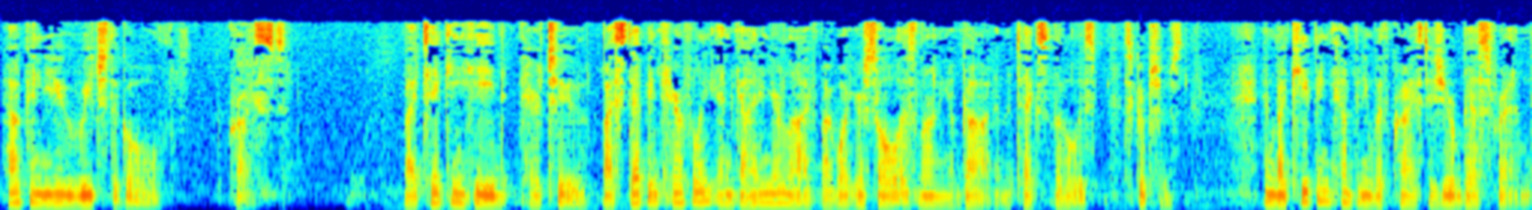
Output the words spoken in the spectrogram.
How can you reach the goal? Christ by taking heed thereto, by stepping carefully and guiding your life by what your soul is learning of God in the text of the Holy Scriptures, and by keeping company with Christ as your best friend,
